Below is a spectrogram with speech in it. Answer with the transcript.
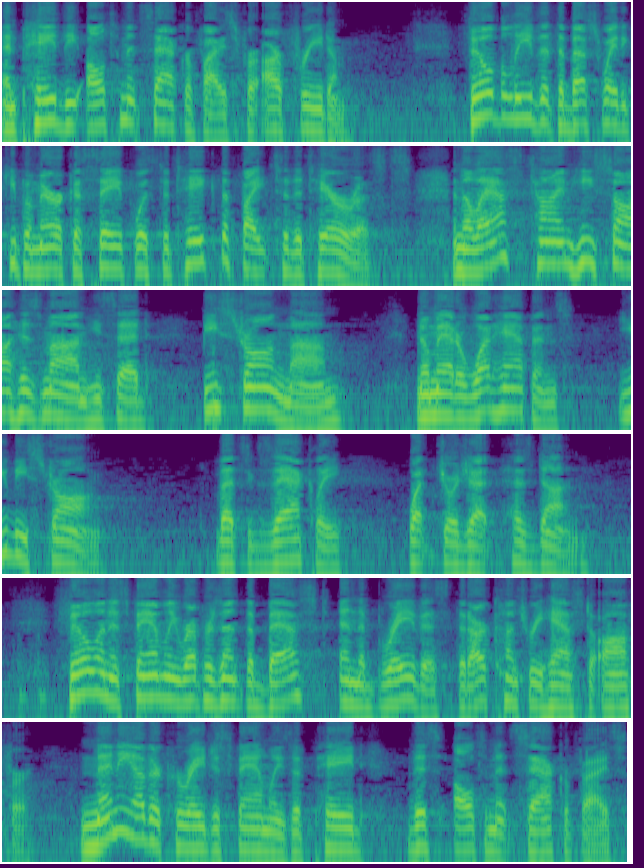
and paid the ultimate sacrifice for our freedom. Phil believed that the best way to keep America safe was to take the fight to the terrorists. And the last time he saw his mom, he said, be strong, Mom. No matter what happens, you be strong. That's exactly what Georgette has done. Phil and his family represent the best and the bravest that our country has to offer. Many other courageous families have paid this ultimate sacrifice.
